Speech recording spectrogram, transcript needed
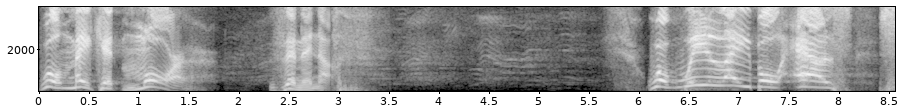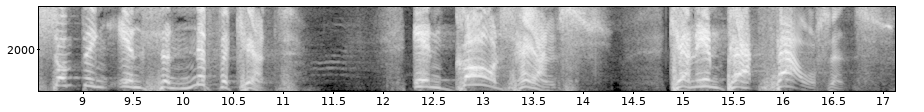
will make it more than enough. What we label as something insignificant in God's hands can impact thousands.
